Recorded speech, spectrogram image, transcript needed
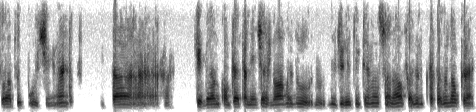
próprio Putin, né? Está quebrando completamente as normas do, do, do, direito internacional, fazendo o que está fazendo na Ucrânia.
